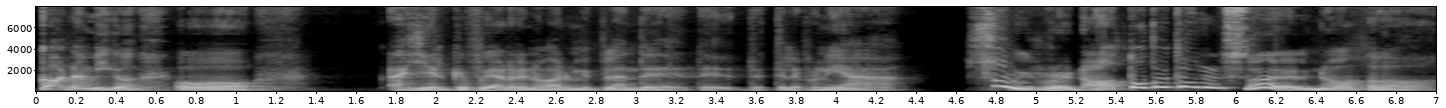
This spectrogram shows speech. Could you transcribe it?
con amigo, o ayer que fui a renovar mi plan de, de- telefonía, soy Renato de Telcel, ¿no?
